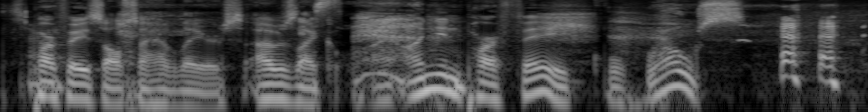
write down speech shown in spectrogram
parfaits also have layers. I was like, onion parfait, gross.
